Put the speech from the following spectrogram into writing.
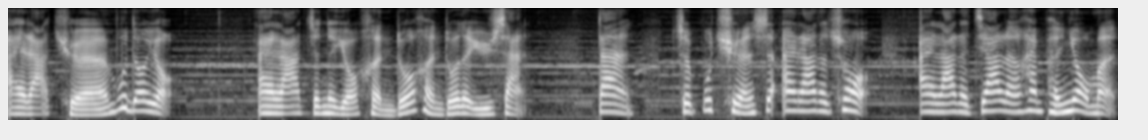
艾拉全部都有。艾拉真的有很多很多的雨伞，但这不全是艾拉的错。艾拉的家人和朋友们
